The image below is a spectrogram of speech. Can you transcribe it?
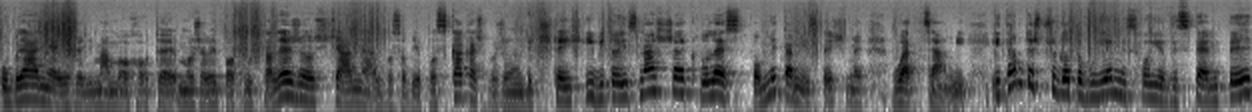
ubrania, jeżeli mamy ochotę, możemy potłuc talerze o ścianę albo sobie poskakać, możemy być szczęśliwi. To jest nasze królestwo, my tam jesteśmy władcami. I tam też przygotowujemy swoje występy,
